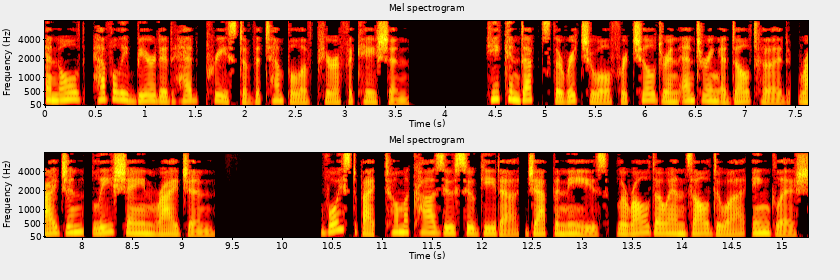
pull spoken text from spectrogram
An old, heavily bearded head priest of the Temple of Purification. He conducts the ritual for children entering adulthood, Raijin, Li Shane Raijin. Voiced by, Tomokazu Sugita Japanese, Liraldo Anzaldua English.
